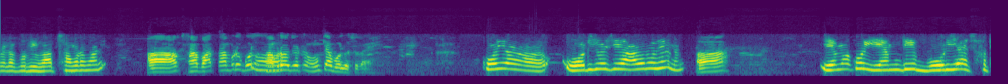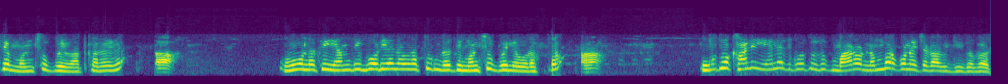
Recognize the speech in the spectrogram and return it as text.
પેલા પૂરી વાત સાંભળો મારી. હા હા વાત સાંભળો બોલો. સાંભળો જો હું ક્યાં બોલું છું ભાઈ? કોઈ ઓડિયો જે આવેલો છે ને હા. એમાં કોઈ એમડી બોડિયા સાથે મનસુખભાઈ વાત કરે છે? હા. હું નથી એમડી બોડિયાને ઓળખતું નથી મનસુખભાઈને ઓળખતો. હા. હું તો ખાલી એને જ ગોતું છું મારો નંબર કોને ચડાવી દીધો બસ.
